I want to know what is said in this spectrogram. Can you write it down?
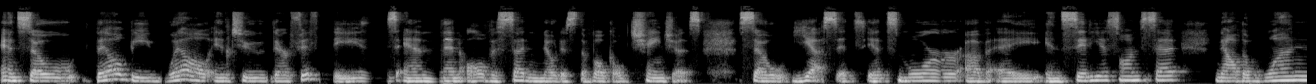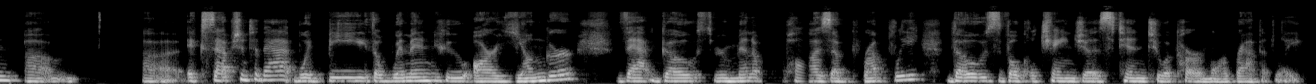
And so they'll be well into their 50s and then all of a sudden notice the vocal changes. So yes, it's it's more of a insidious onset. Now the one um, uh, exception to that would be the women who are younger that go through menopause abruptly. Those vocal changes tend to occur more rapidly.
